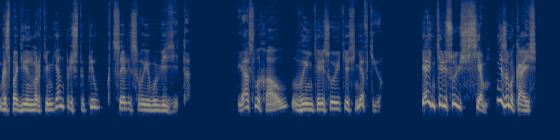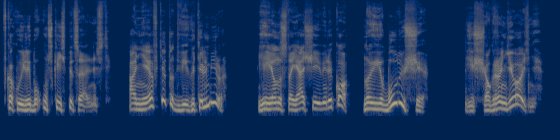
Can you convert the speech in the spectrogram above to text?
господин Мартемьян приступил к цели своего визита. Я слыхал, вы интересуетесь нефтью. Я интересуюсь всем, не замыкаясь в какой-либо узкой специальности. А нефть — это двигатель мира. Ее настоящее велико, но ее будущее еще грандиознее.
